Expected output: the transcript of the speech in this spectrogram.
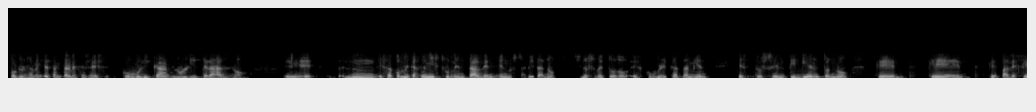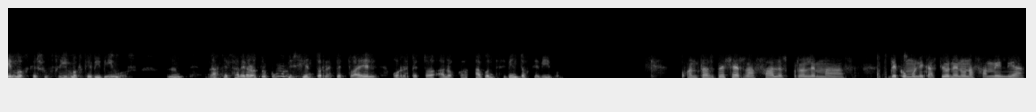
Porque no solamente tantas veces es comunicar lo literal, ¿no? Eh, mm, esa comunicación instrumental en, nuestra vida, ¿no? Sino sobre todo es comunicar también estos sentimientos, ¿no? Que, que, padecemos, que sufrimos, que vivimos. Mm, hacer saber al otro cómo me siento respecto a él o respecto a los acontecimientos que vivo. ¿Cuántas veces, Rafa, los problemas de comunicación en una familia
